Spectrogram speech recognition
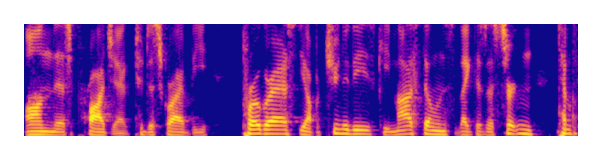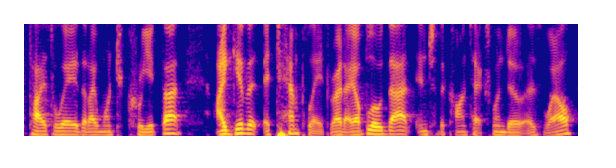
on this project, to describe the progress, the opportunities, key milestones, like there's a certain templatized way that I want to create that. I give it a template, right? I upload that into the context window as well.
